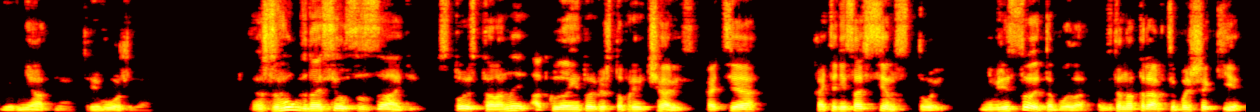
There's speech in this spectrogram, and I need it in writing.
невнятное, тревожное. Звук доносился сзади, с той стороны, откуда они только что примчались, хотя... хотя не совсем с той. Не в лесу это было, а где-то на тракте Большаке,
